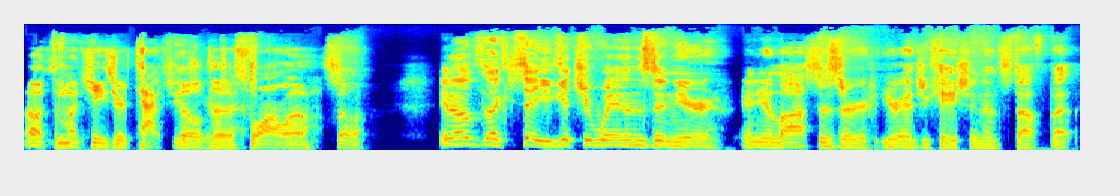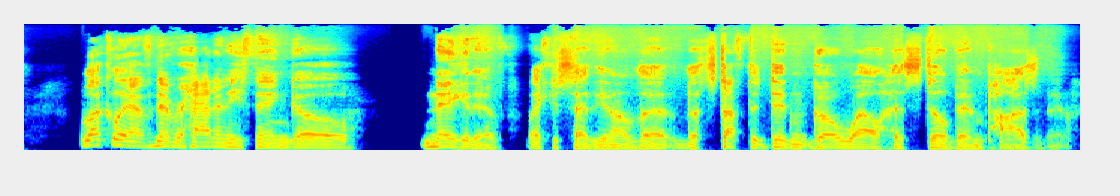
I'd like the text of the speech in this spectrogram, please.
Oh, it's a much easier tax much bill easier to tax swallow. Bill. So you know, like you say, you get your wins and your and your losses or your education and stuff. But luckily, I've never had anything go negative. Like you said, you know, the the stuff that didn't go well has still been positive.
